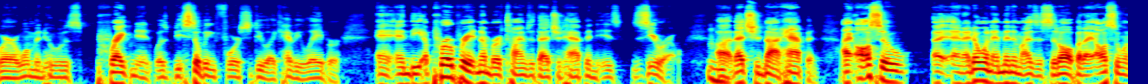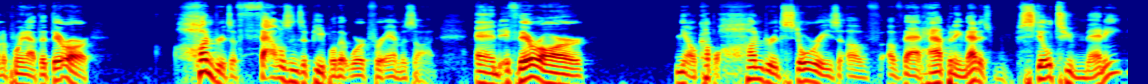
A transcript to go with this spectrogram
where a woman who was pregnant was be, still being forced to do like heavy labor, and, and the appropriate number of times that that should happen is 0 Uh, that should not happen. I also, uh, and I don't want to minimize this at all, but I also want to point out that there are hundreds of thousands of people that work for Amazon. And if there are, you know, a couple hundred stories of of that happening, that is still too many.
